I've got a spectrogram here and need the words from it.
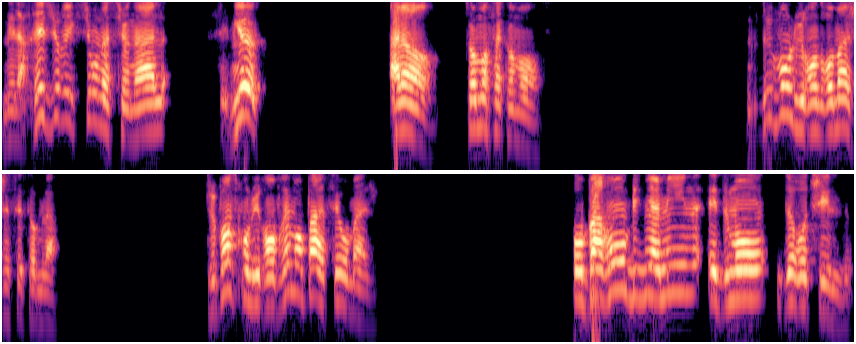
mais la résurrection nationale c'est mieux. Alors, comment ça commence? Nous devons lui rendre hommage à cet homme-là. Je pense qu'on lui rend vraiment pas assez hommage. Au baron Benjamin Edmond de Rothschild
